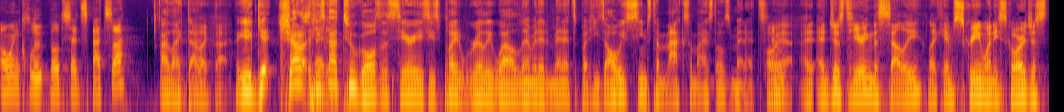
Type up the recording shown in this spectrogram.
Owen Clute both said Spezza. I like that. I like that. You get shout out. He's Steady. got two goals this series. He's played really well, limited minutes, but he's always seems to maximize those minutes. Oh yeah, and, and just hearing the Selly, like him scream when he scored, just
